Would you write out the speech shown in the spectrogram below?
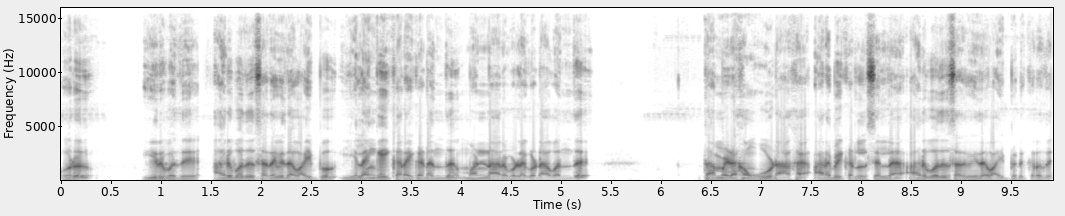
ஒரு இருபது அறுபது சதவீத வாய்ப்பு. இலங்கை கரை கடந்து மன்னார் விளகுடா வந்து தமிழகம் ஊடாக அரபிக்கடல் செல்ல அறுபது சதவீத வாய்ப்பு இருக்கிறது.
